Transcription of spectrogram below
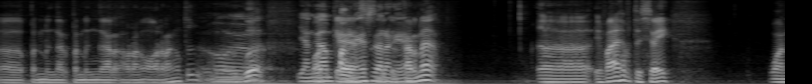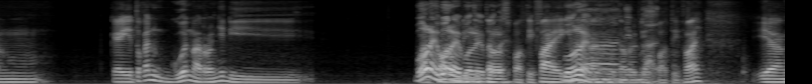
eh, pendengar-pendengar orang-orang tuh menurut gue yang gampang ya podcast sekarang gitu. ya. Karena eh, if I have to say one kayak itu kan gue naruhnya di Boleh, boleh, boleh, boleh. Spotify Boleh, gitu kan, boleh. gua taruh Di Spotify yang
